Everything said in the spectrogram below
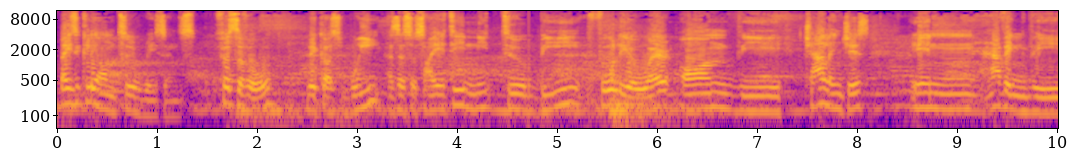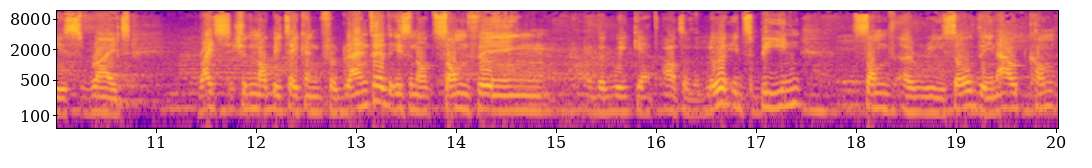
basically on two reasons. First of all, because we as a society need to be fully aware on the challenges in having these rights. Rights should not be taken for granted. It's not something that we get out of the blue. It's been some a result, an outcome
